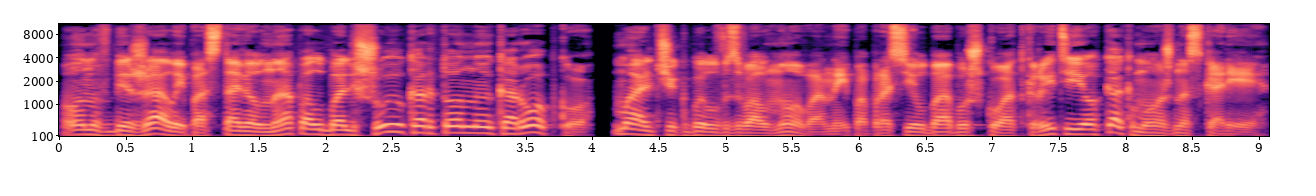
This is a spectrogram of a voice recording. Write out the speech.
Он вбежал и поставил на пол большую картонную коробку. Мальчик был взволнован и попросил бабушку открыть ее как можно скорее.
